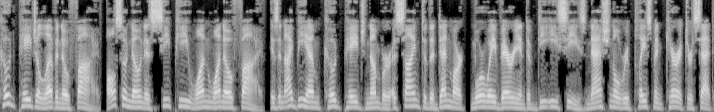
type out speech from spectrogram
Code page 1105, also known as CP1105, is an IBM code page number assigned to the Denmark-Norway variant of DEC's National Replacement Character Set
